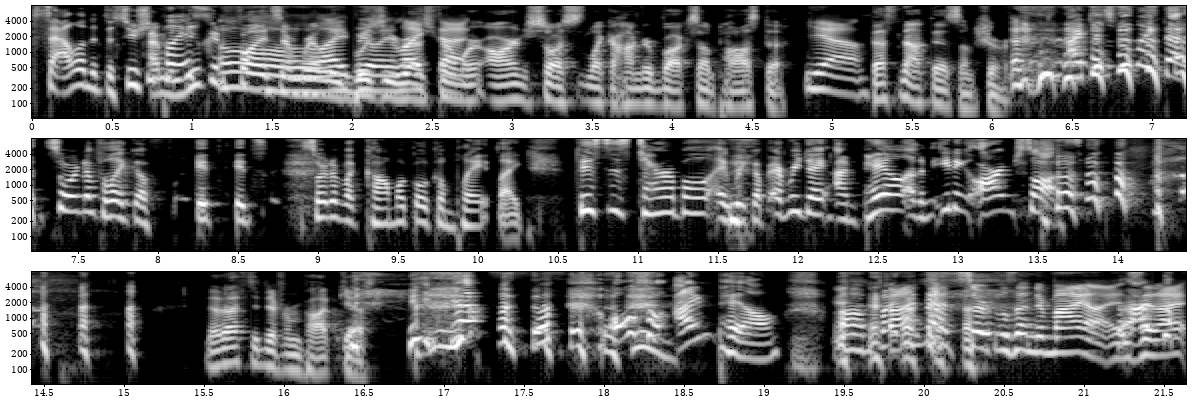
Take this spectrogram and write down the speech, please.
salad at the sushi I mean, place? you can find some Oh, really I bougie really like restaurant that. where orange sauce is like a hundred bucks on pasta. yeah? That's not this, I'm sure. I just feel like that's sort of like a it, it's sort of a comical complaint. Like this is terrible. I wake up every day. I'm pale and I'm eating orange sauce. now that's a different podcast. also, I'm pale. Um, but I've got circles under my eyes, and I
